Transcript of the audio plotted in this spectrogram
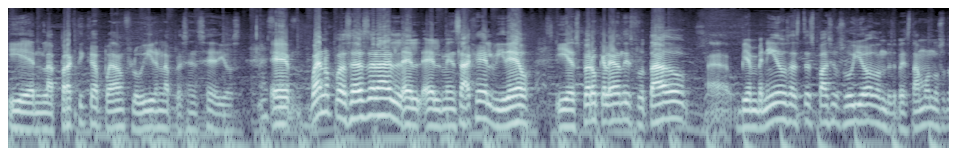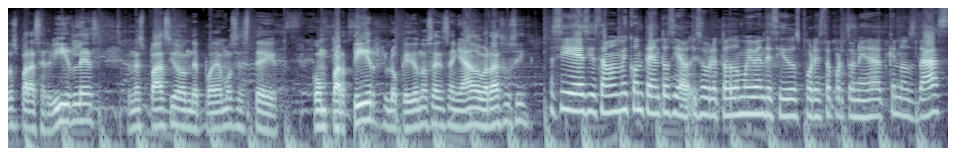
y en la práctica puedan fluir en la presencia de Dios. Eh, bueno, pues ese era el, el- el mensaje del video y espero que le hayan disfrutado. Eh, bienvenidos a este espacio suyo donde estamos nosotros para servirles, un espacio donde podemos este, compartir lo que Dios nos ha enseñado, ¿verdad, Susi? Así es, y estamos muy contentos y, sobre todo muy bendecidos por esta oportunidad que nos das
